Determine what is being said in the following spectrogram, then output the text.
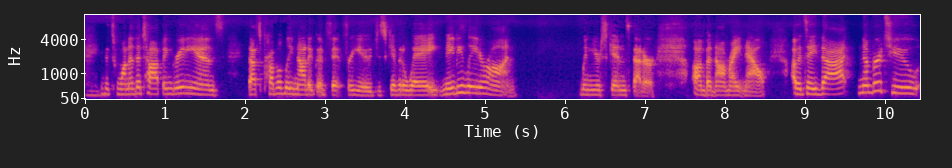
Mm-hmm. If it's one of the top ingredients, that's probably not a good fit for you. Just give it away maybe later on when your skin's better, um, but not right now. I would say that. Number two,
